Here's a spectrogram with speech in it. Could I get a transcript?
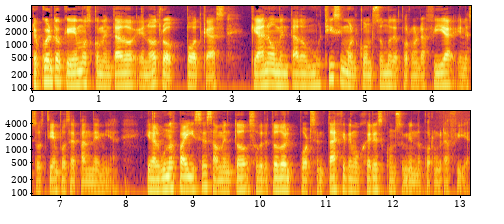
Recuerdo que hemos comentado en otro podcast que han aumentado muchísimo el consumo de pornografía en estos tiempos de pandemia en algunos países aumentó sobre todo el porcentaje de mujeres consumiendo pornografía.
